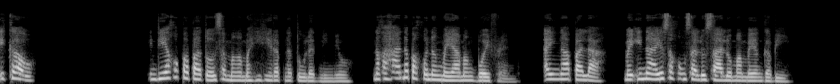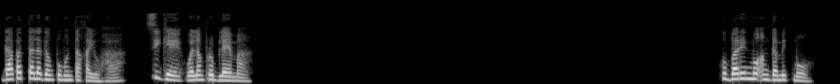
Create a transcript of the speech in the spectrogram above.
Ikaw. Hindi ako papato sa mga mahihirap na tulad ninyo. Nakahanap ako ng mayamang boyfriend. Ay nga pala, may inayos akong salo-salo mamayang gabi. Dapat talagang pumunta kayo ha? Sige, walang problema. Hubarin mo ang damit mo.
